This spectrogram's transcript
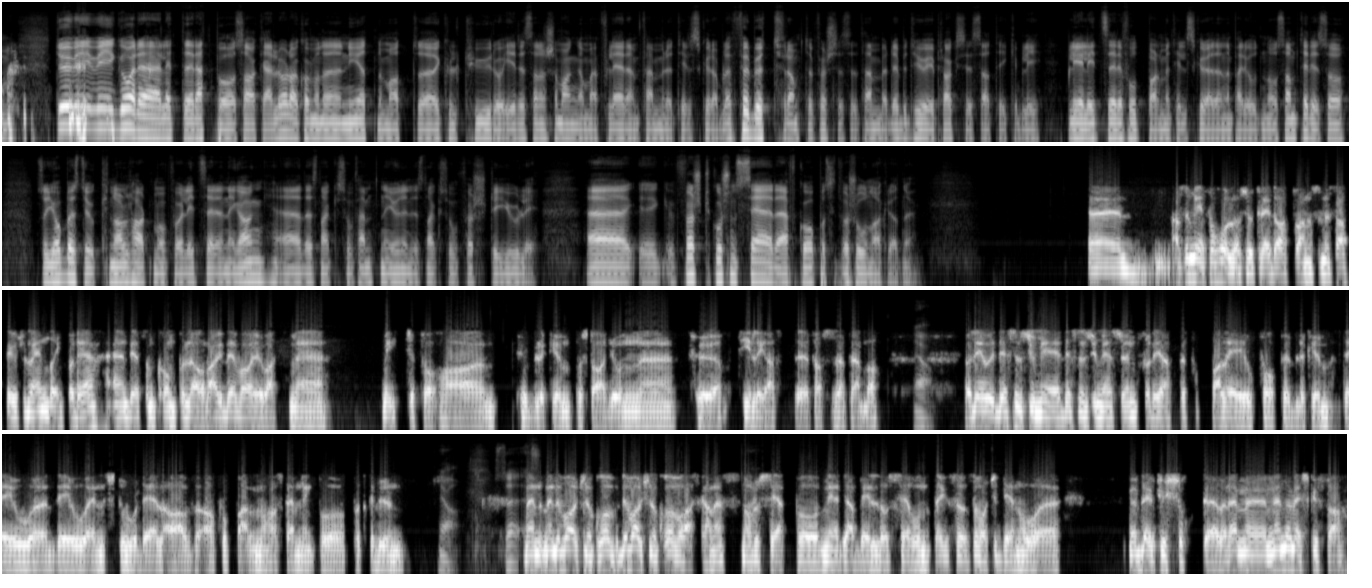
Du, vi, vi går eh, litt rett på sak her. Lørdag kom jo denne nyheten om at eh, kultur- og idrettsarrangementer med flere enn 500 tilskuere ble forbudt fram til 1.9. Det betyr jo i praksis at det ikke blir, blir eliteseriefotball med tilskuere i denne perioden. Og Samtidig så, så jobbes det jo knallhardt med å få Eliteserien i gang. Eh, Det snakkes om 15.6, det snakkes om 1.7. Eh, først, hvordan ser FK på situasjonen akkurat nå? Eh, altså Vi forholder oss jo til de datoene som er satt. Det er jo ikke noe endring på det. Eh, det som kom på lørdag, det var jo at vi, vi ikke får ha publikum på stadion eh, før tidligst eh, 1.9. Ja. Og Det, det syns jo, vi- synes jo vi er synd, fordi at fotball er jo for publikum. Det er jo, eh, det er jo en stor del av, av fotballen å ha stemning på, på tribunen. ja. Så, Men, men det var noe, det var ikke noe overraskende. Når du ser på mediebildet og ser rundt deg, så, så var ikke det noe eh, Vi ble jo ikke sjokka over det, men men vi ble skuffa.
